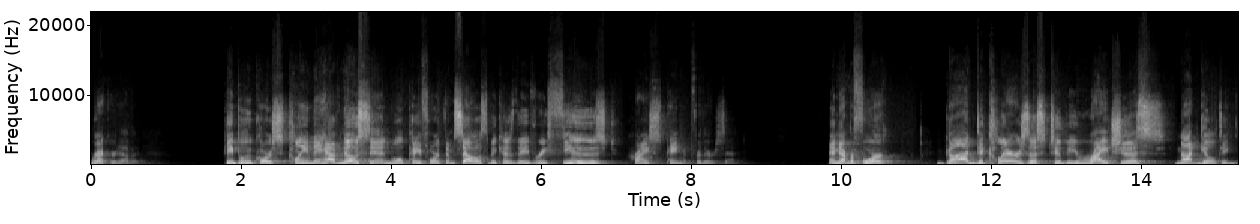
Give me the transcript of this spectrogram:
record of it. People who, of course, claim they have no sin will pay for it themselves because they've refused Christ's payment for their sin. And number four, God declares us to be righteous, not guilty,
